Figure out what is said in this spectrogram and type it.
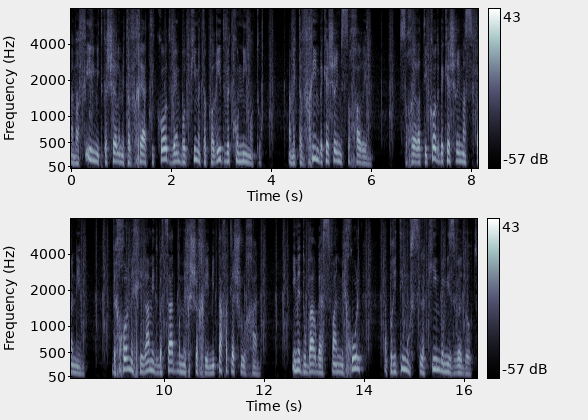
המפעיל מתקשר למתווכי עתיקות והם בודקים את הפריט וקונים אותו. המתווכים בקשר עם סוחרים. סוחר עתיקות בקשר עם אספנים. וכל מכירה מתבצעת במחשכים, מתחת לשולחן. אם מדובר באספן מחו"ל, הפריטים מוסלקים במזוודות.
